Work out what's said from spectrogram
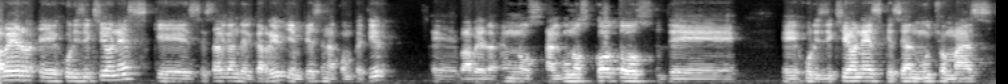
a haber eh, jurisdicciones que se salgan del carril y empiecen a competir. Eh, va a haber unos, algunos cotos de eh, jurisdicciones que sean mucho más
